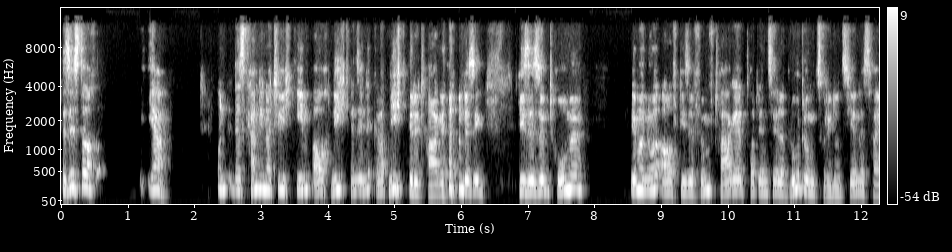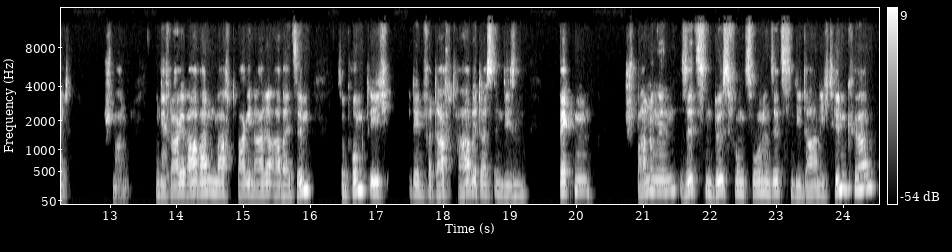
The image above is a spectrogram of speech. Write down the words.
Das ist doch, ja, Und das kann die natürlich eben auch nicht, wenn sie gerade nicht ihre Tage hat. Und deswegen diese Symptome immer nur auf diese fünf Tage potenzieller Blutung zu reduzieren, ist halt Schmarrn. Und die Frage war, wann macht vaginale Arbeit Sinn? So Punkt ich den Verdacht habe, dass in diesen Becken Spannungen sitzen, Dysfunktionen sitzen, die da nicht hinkören.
